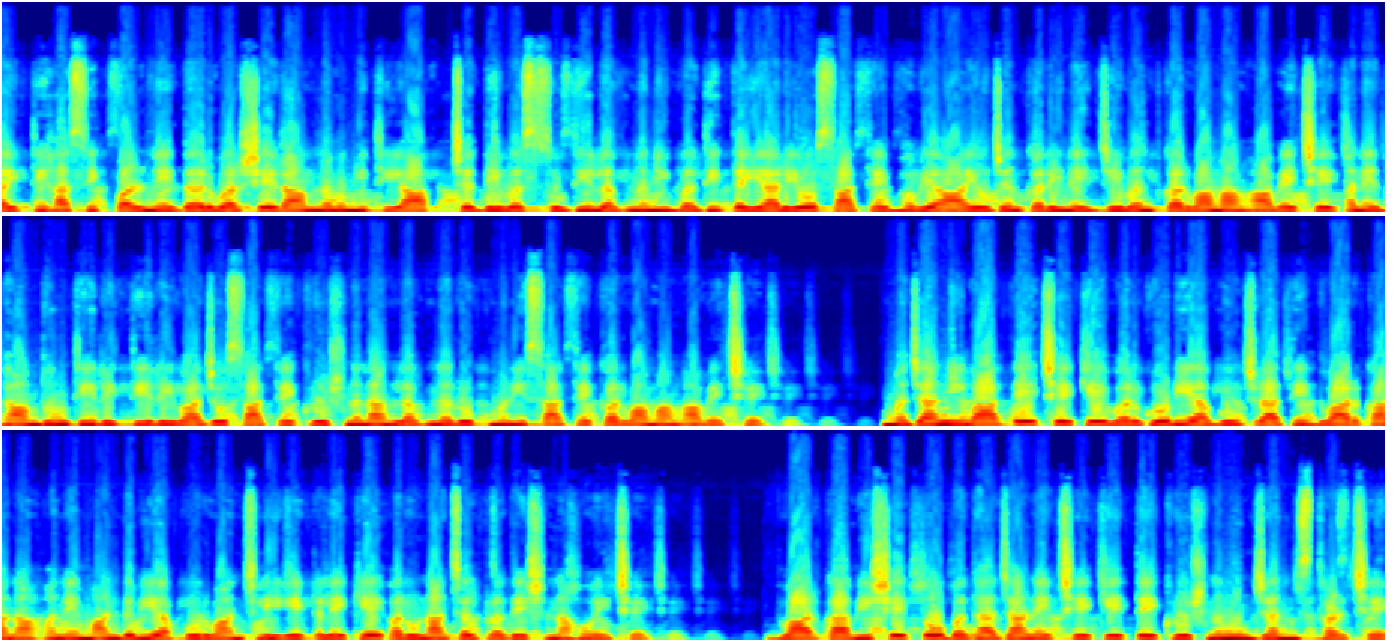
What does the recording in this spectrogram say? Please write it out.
ઐતિહાસિક પળને દર વર્ષે રામનવમીથી આ ચ દિવસ સુધી લગ્નની બધી તૈયારીઓ સાથે ભવ્ય આયોજન કરીને જીવંત કરવામાં આવે છે અને ધામધૂમથી રીતિ રિવાજો સાથે કૃષ્ણના લગ્ન રૂકમણી સાથે કરવામાં આવે છે. મજાની વાત એ છે કે વરઘોડિયા ગુજરાતી દ્વારકાના અને માંડવિયા પૂર્વાંચલી એટલે કે અરુણાચલ પ્રદેશના હોય છે. દ્વારકા વિશે તો બધા જાણે છે કે તે કૃષ્ણનું જન્મ સ્થળ છે,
